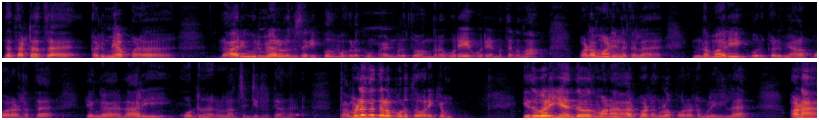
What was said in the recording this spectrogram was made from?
இந்த சட்டத்தை கடுமையாக ப லாரி உரிமையாளர்களுக்கும் சரி பொதுமக்களுக்கும் பயன்படுத்துவாங்கிற ஒரே ஒரு எண்ணத்தில் தான் வட மாநிலத்தில் இந்த மாதிரி ஒரு கடுமையான போராட்டத்தை எங்கள் லாரி ஓட்டுநர்கள்லாம் செஞ்சுட்டு இருக்காங்க தமிழகத்தில் பொறுத்த வரைக்கும் இது வரைக்கும் எந்த விதமான ஆர்ப்பாட்டங்களோ போராட்டங்களோ இல்லை. ஆனால்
